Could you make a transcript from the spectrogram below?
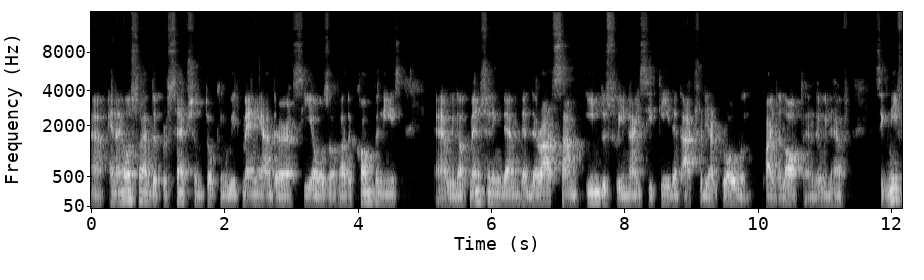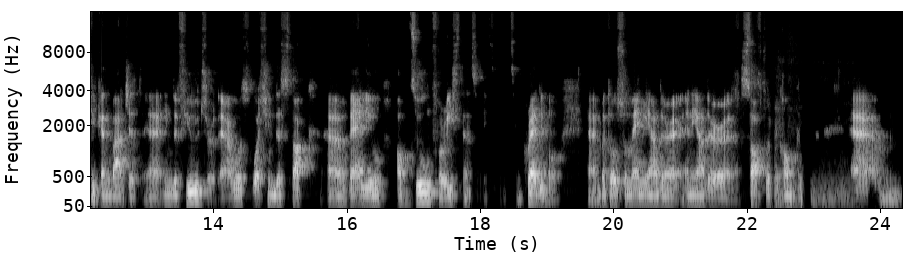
Uh, and I also have the perception, talking with many other CEOs of other companies, uh, without mentioning them, that there are some industry in ICT that actually are growing quite a lot and they will have significant budget uh, in the future. I was watching the stock value of Zoom, for instance. It's, it's incredible, uh, but also many other any other software companies. Um,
